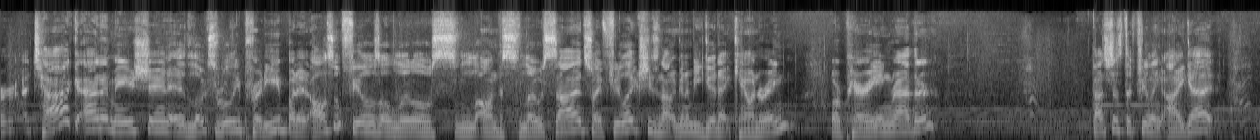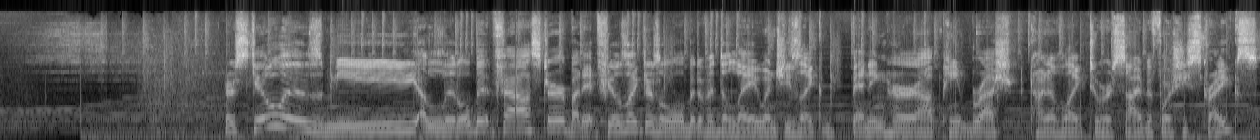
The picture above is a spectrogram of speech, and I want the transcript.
Her attack animation, it looks really pretty, but it also feels a little on the slow side, so I feel like she's not going to be good at countering, or parrying rather. That's just the feeling I get. Her skill is me a little bit faster, but it feels like there's a little bit of a delay when she's like bending her uh, paintbrush kind of like to her side before she strikes.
